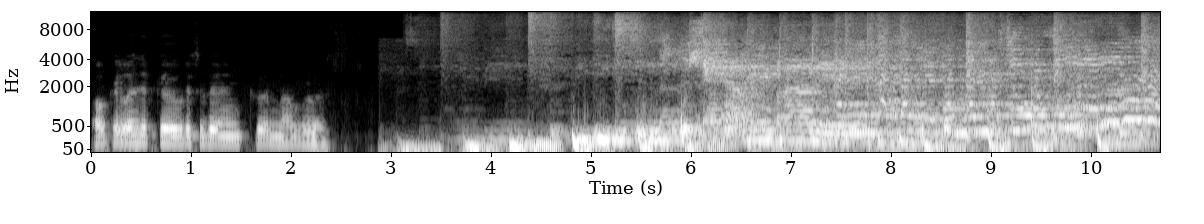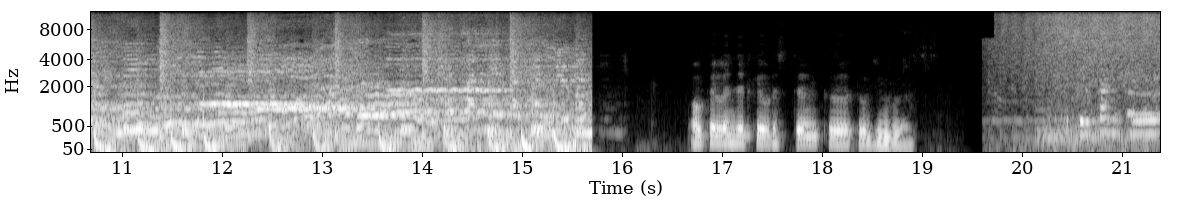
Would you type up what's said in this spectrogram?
Oke lanjut ke versi yang ke-16 Oke lanjut ke yang ke-17 Depan sih.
